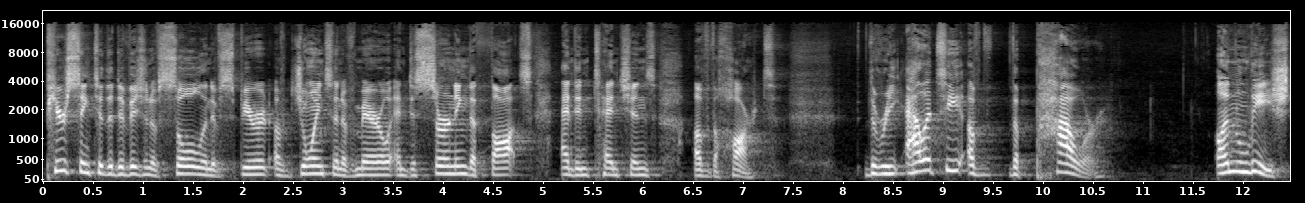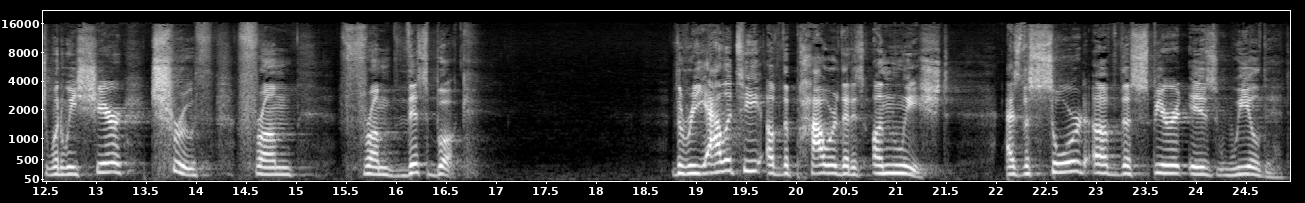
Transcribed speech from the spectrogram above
piercing to the division of soul and of spirit, of joints and of marrow, and discerning the thoughts and intentions of the heart. The reality of the power unleashed when we share truth from, from this book the reality of the power that is unleashed as the sword of the Spirit is wielded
